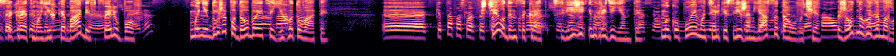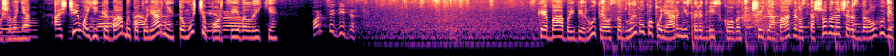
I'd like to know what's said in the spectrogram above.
Секрет моїх кебабів це любов. Мені дуже подобається їх готувати. Ще один секрет свіжі інгредієнти. Ми купуємо тільки свіже м'ясо та овочі, жодного заморожування. А ще мої кебаби популярні, тому що порції великі. Кебаби Бірути особливо популярні серед військових, чия база розташована через дорогу від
